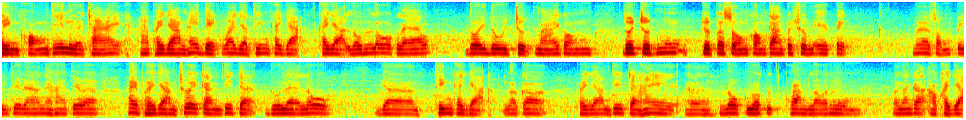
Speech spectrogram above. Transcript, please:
สิ่งของที่เหลือใช้ พยายามให้เด็กว่าอย่าทิ้งขยะขยะล้นโลกแล้ว โดยดูจุดหมายของดูจุดมุ่งจุดประสงค์ของการประชุมเอเปกเมื่อสองปีที่แล้วนะฮะที่ว่าให้พยายามช่วยกันที่จะดูแลโลก อย่าทิ้งขยะ แล้วก็พยายามที่จะให้โลกลดความร้อนลง เพราะนั้นก็เอาขยะ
